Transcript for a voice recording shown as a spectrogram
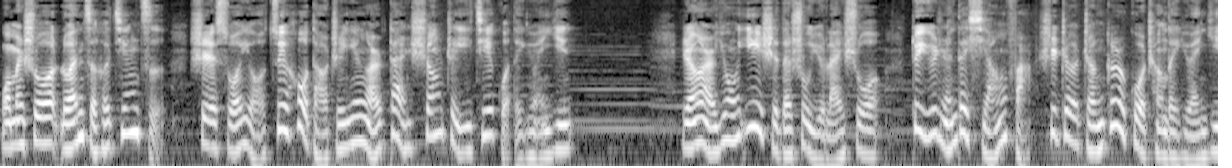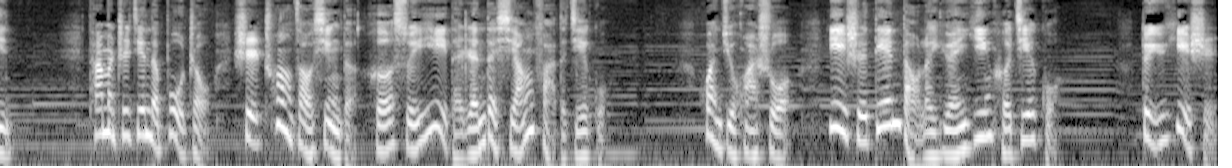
我们说卵子和精子是所有最后导致婴儿诞生这一结果的原因。然而，用意识的术语来说。对于人的想法是这整个过程的原因，他们之间的步骤是创造性的和随意的人的想法的结果。换句话说，意识颠倒了原因和结果。对于意识，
